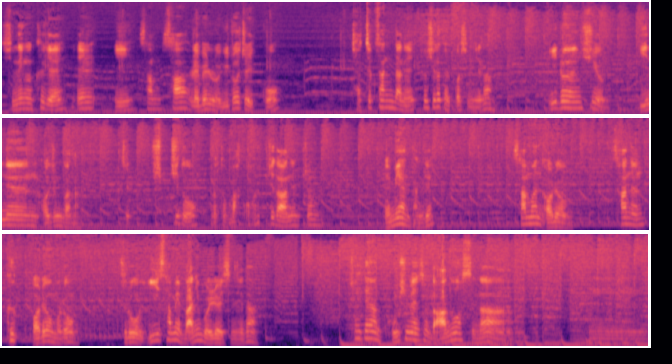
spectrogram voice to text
진행은 크게 1, 2, 3, 4 레벨로 이루어져 있고 좌측 상단에 표시가 될 것입니다. 1은 쉬움, 2는 어중간한, 즉 쉽지도 그렇다고 막 어렵지도 않은 좀 애매한 단계 3은 어려움, 4는 극 어려움으로 주로 2, 3에 많이 몰려 있습니다. 최대한 보시면서 나누었으나 음,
